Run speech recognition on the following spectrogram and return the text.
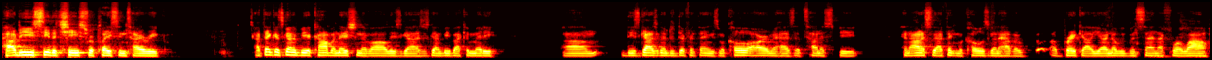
How do you see the Chiefs replacing Tyreek? I think it's going to be a combination of all these guys. It's going to be by committee. Um, these guys are going to do different things. Mecole Hardman has a ton of speed. And honestly, I think Mecole is going to have a, a, breakout year. I know we've been saying that for a while,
